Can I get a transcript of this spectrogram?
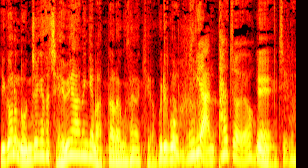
이거는 논쟁에서 제외하는 게 맞다라고 생각해요. 그리고 물이 안 타져요. 예. 지금.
